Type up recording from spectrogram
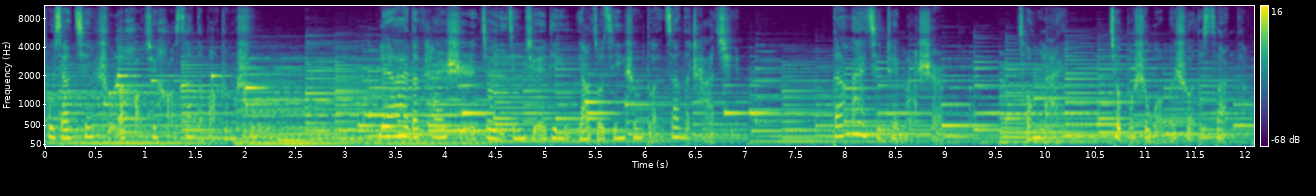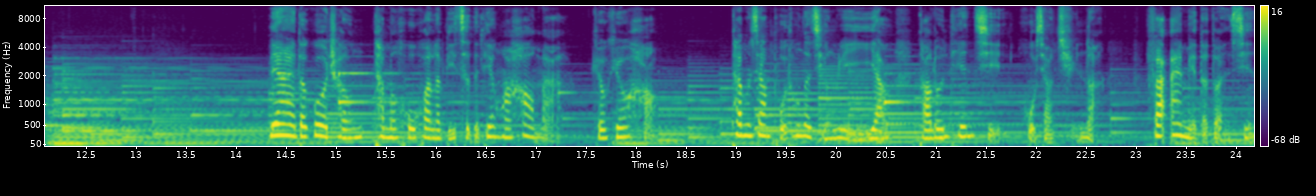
互相签署了好聚好散的保证书。恋爱的开始就已经决定要做今生短暂的插曲，但爱情这码事儿，从来就不是我们说的算的。恋爱的过程，他们互换了彼此的电话号码、QQ 号，他们像普通的情侣一样讨论天气，互相取暖，发暧昧的短信。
